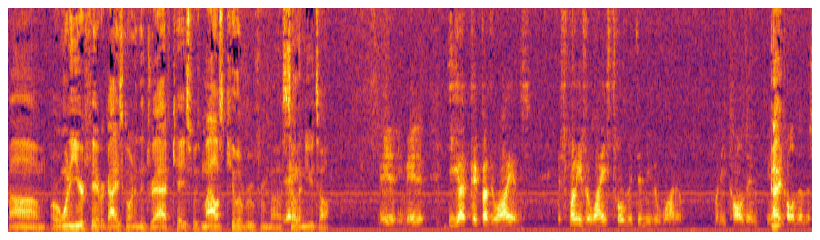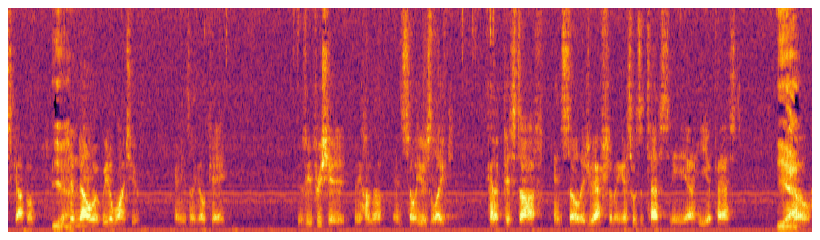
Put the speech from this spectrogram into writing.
um, or one of your favorite guys going in the draft case was Miles Killebrew from uh, yeah, Southern Utah. Made it. He made it. He got picked by the Lions. It's funny. The Lions told him they didn't even want him when he called in. You know, I, called them to scout him. Yeah. They said, "No, we don't want you." And he's like, "Okay." Because we appreciate it, and he hung up. And so he was like, kind of pissed off. And so they drafted him. I guess it was a test, and he uh, he passed. Yeah. So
